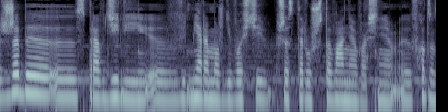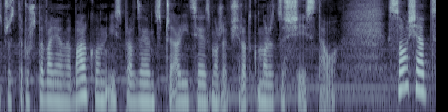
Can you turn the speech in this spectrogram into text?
żeby e, sprawdzili e, w miarę możliwości przez te rusztowania właśnie, wchodząc przez te rusztowania na balkon i sprawdzając, czy Alicja jest może w środku, może coś się jej stało. Sąsiad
